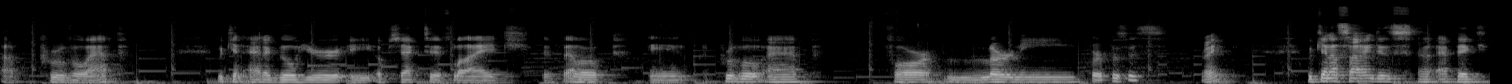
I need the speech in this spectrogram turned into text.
approval app. We can add a goal here, a objective like develop an approval app for learning purposes, right? We can assign this uh, epic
